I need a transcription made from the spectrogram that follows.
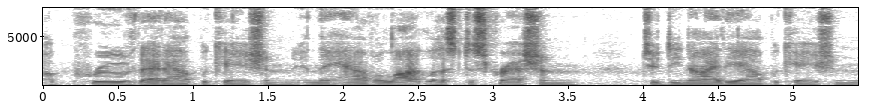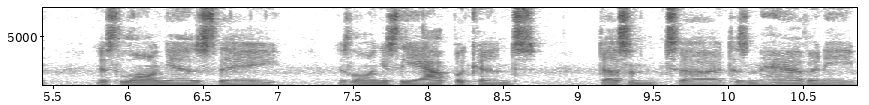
approve that application, and they have a lot less discretion to deny the application as long as they as long as the applicant doesn't uh, doesn't have any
